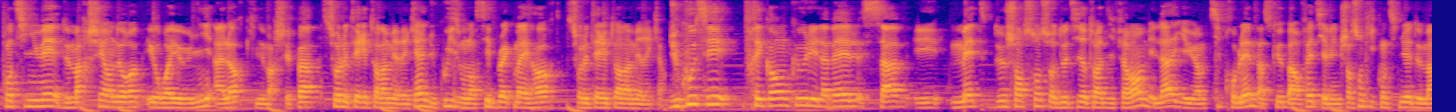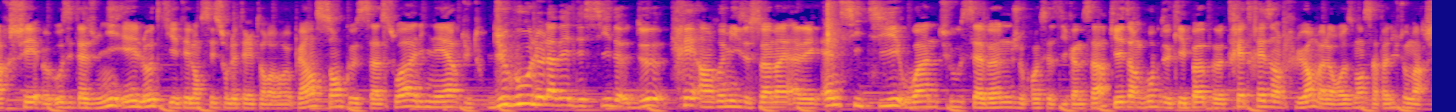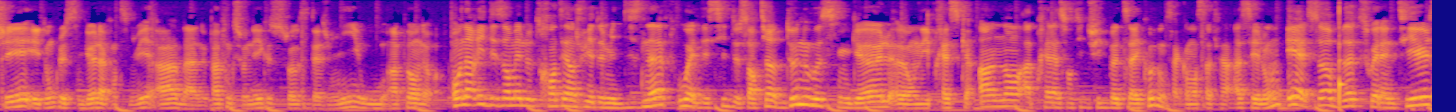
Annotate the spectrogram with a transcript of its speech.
continuait de marcher en Europe et au Royaume-Uni, alors qu'il ne marchait pas sur le territoire américain. du coup, ils ont lancé Break My Heart sur le territoire américain. Du coup, c'est fréquent que les labels savent et mettent deux chansons sur deux territoires différents, mais là il y a eu un petit problème parce que bah en fait il y avait une chanson qui continuait de marcher euh, aux États-Unis et l'autre qui était lancée sur le territoire européen sans que ça soit linéaire du tout. Du coup, le label décide de créer un remix de Soma avec NCT 127, je crois que ça se dit comme ça, qui est un groupe de K-pop euh, très très influent. Malheureusement, ça n'a pas du tout marché et donc le single a continué à bah, ne pas fonctionner, que ce soit aux États-Unis ou un peu en Europe. On arrive désormais le 31 juillet 2019 où elle décide de sortir deux nouveaux singles. Euh, on est presque un an après la sortie de Sweet But Psycho, donc ça commence à faire assez long. Et elle sort Blood, Sweat and Tears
